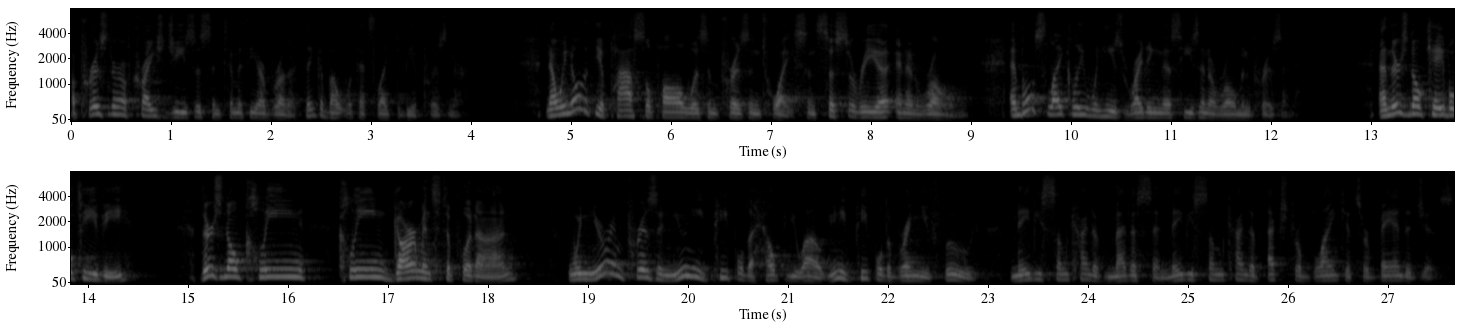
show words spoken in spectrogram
a prisoner of Christ Jesus, and Timothy, our brother, think about what that's like to be a prisoner. Now, we know that the Apostle Paul was in prison twice, in Caesarea and in Rome. And most likely, when he's writing this, he's in a Roman prison. And there's no cable TV, there's no clean, clean garments to put on. When you're in prison, you need people to help you out. You need people to bring you food, maybe some kind of medicine, maybe some kind of extra blankets or bandages.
